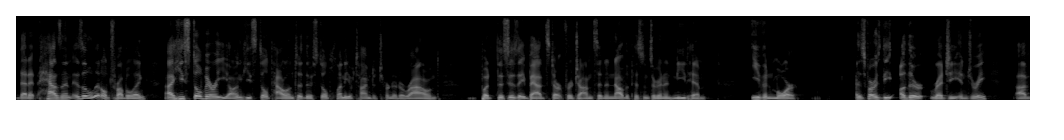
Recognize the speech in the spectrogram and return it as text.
That it hasn't is a little troubling. Uh, he's still very young. He's still talented. There's still plenty of time to turn it around. But this is a bad start for Johnson, and now the Pistons are going to need him even more. As far as the other Reggie injury, uh,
